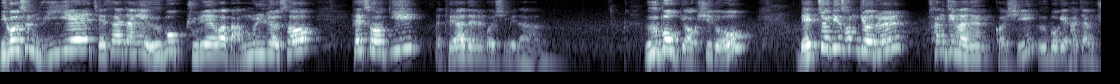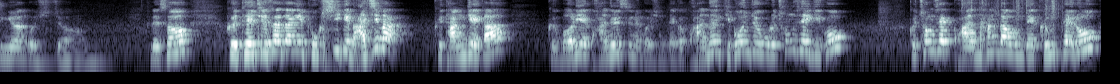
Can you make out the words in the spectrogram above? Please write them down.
이것은 위에 제사장의 의복 규례와 맞물려서 해석이 돼야 되는 것입니다. 의복 역시도 내적인 성결을 상징하는 것이 의복의 가장 중요한 것이죠. 그래서 그 대제사장의 복식의 마지막 그 단계가 그 머리에 관을 쓰는 것인데 그 관은 기본적으로 청색이고 그 청색 관 한가운데 금패로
